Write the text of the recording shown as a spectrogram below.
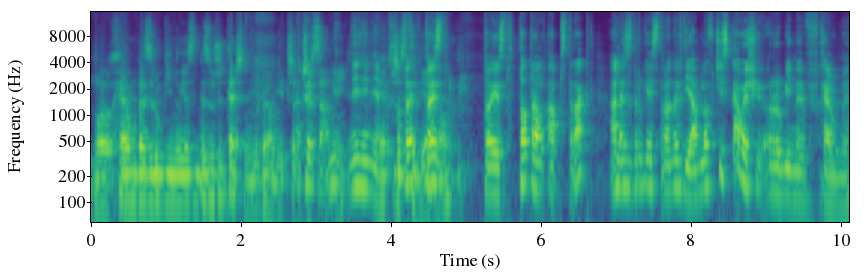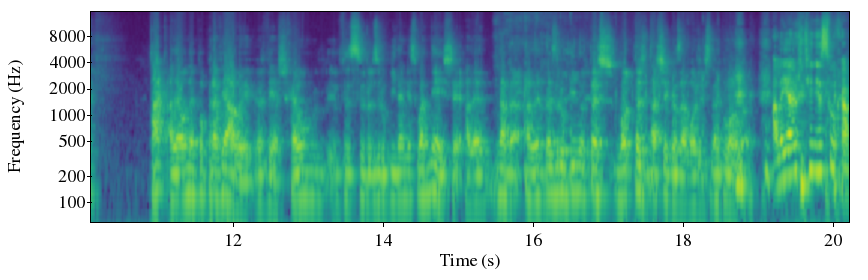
bo hełm bez rubinu jest bezużyteczny, nie broni przed Znaczy, czasami. nie, nie, nie. Jak To, wszyscy to, wiedzą. to, jest, to jest total abstrakt, ale z drugiej strony w Diablo wciskałeś rubiny w hełmy. Tak, ale one poprawiały, wiesz, hełm z, z rubinem jest ładniejszy, ale nadal, ale bez rubinu też, mo, też da się go założyć na głowę. Ale ja już cię nie słucham.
